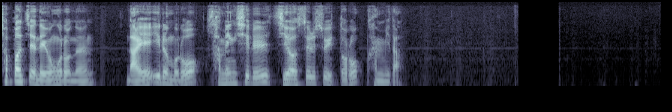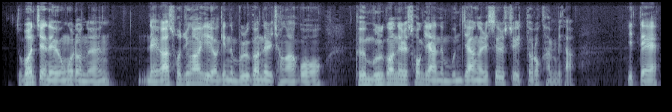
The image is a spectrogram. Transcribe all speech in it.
첫 번째 내용으로는 나의 이름으로 삼행시를 지어 쓸 수 있도록 합니다. 두 번째 내용으로는 내가 소중하게 여기는 물건을 정하고 그 물건을 소개하는 문장을 쓸 수 있도록 합니다. 이때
